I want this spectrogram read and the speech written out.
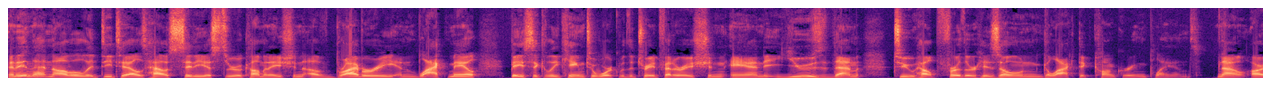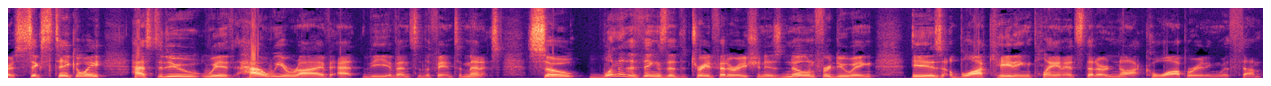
And in that novel, it details how Sidious, through a combination of bribery and blackmail, basically came to work with the Trade Federation and used them to help further his own galactic conquering plans. Now, our sixth takeaway has to do with how we arrive at the events of the Phantom Menace. So, one of the things that the Trade Federation is known for doing is blockading planets that are not cooperating with them.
